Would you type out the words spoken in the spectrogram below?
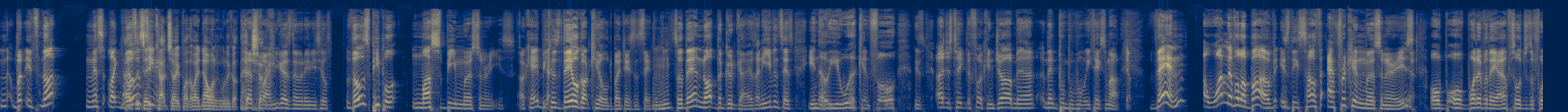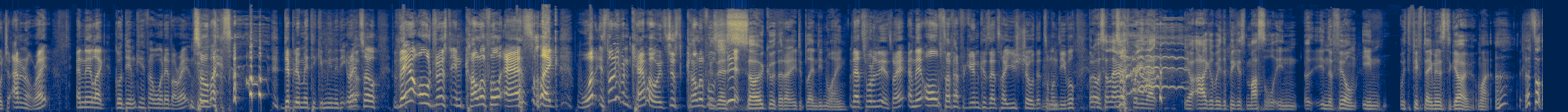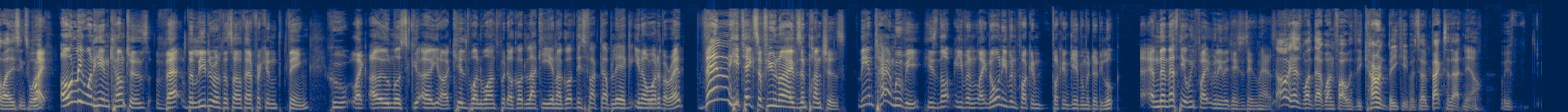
n- but it's not like That those was a deep cut joke, by the way. No one would have got that That's joke. fine. You guys know Navy SEALs. Those people must be mercenaries, okay? Because they all got killed by Jason Statham. Mm-hmm. So they're not the good guys. And he even says, "You know, who you're working for." He's, "I just take the fucking job, man." And then boom, boom, boom, he takes them out. Then. uh, one level above is the South African mercenaries, or or whatever they are, soldiers of fortune. I don't know, right? And they're like, "Go damn, give whatever," right? And so like, so, diplomatic immunity, right? Yeah. So they're all dressed in colorful ass, like what? It's not even camo; it's just colorful they're shit. so good they don't need to blend in, Wayne. that's what it is, right? And they're all South African because that's how you show that Mm-hmm. someone's evil. But it was hilarious bringing that, you know, arguably the biggest muscle in uh, in the film in with 15 minutes to go. I'm like, huh? That's not the way these things work. Right. Only when he encounters that the leader of the South African thing, who like I almost uh, you know I killed one once, but I got lucky and I got this fucked up leg, you know whatever, right? Then he takes a few knives and punches. The entire movie, he's not even like no one even fucking fucking gave him a dirty look. And then that's the only fight really that Jason Statham has. Oh, he has one that one fight with the current beekeeper. So back to that now.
